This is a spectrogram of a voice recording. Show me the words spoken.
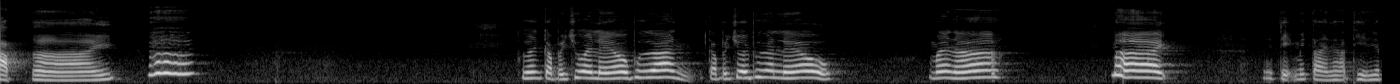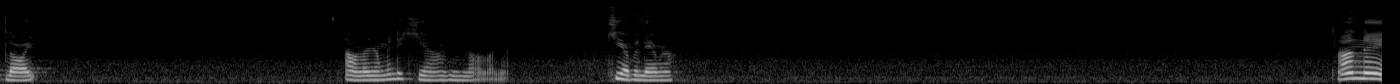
าบหาย เพื่อนกลับไปช่วยเร็วเพื่อน กลับไปช่วยเพื่อนเร็ว ไม่นะ ไม่ไม่เตะไม่ตายนะฮะเทเรียบร้อยเอาเรายังไม่ได้เคลียร์เลนเราเหรอเนี่ยเคลียร์ไปแล้วนะอันนี้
